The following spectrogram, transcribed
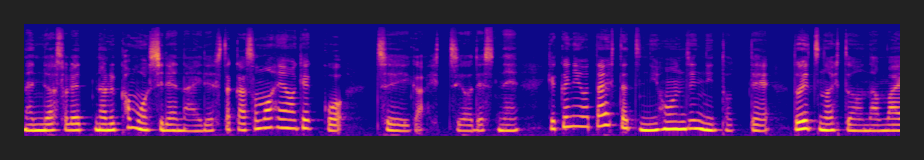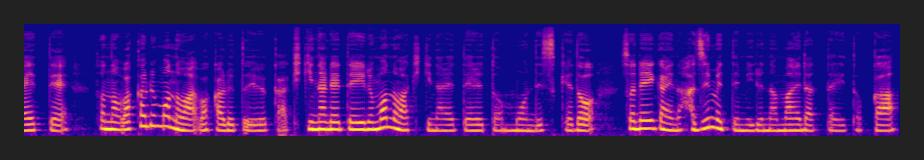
何だそれ？ってなるかもしれないです。だからその辺は結構注意が必要ですね。逆に私たち日本人にとってドイツの人の名前ってその分かるものは分かるというか聞き慣れているものは聞き慣れていると思うんですけどそれ以外の初めて見る名前だったりとか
